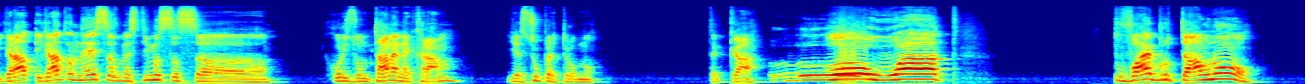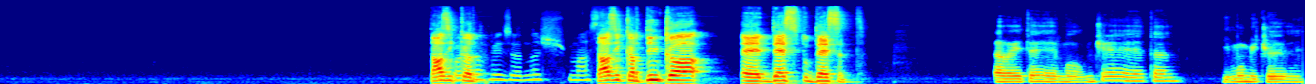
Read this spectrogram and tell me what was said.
Игра, играта не е съвместима с а, хоризонтален екран и е супер трудно. Така. О, what? Това е брутално! Тази, кар... Тази картинка е 10 от 10. Давайте, момчета и момиче,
